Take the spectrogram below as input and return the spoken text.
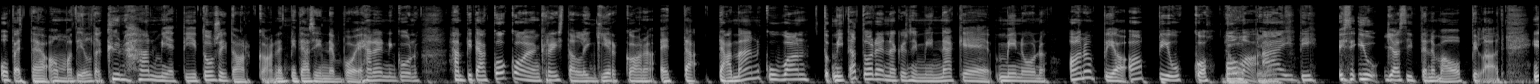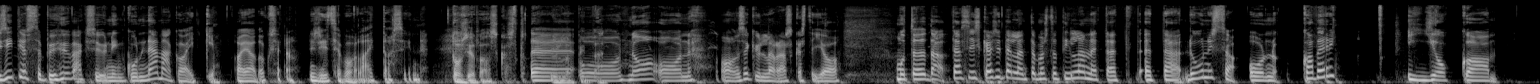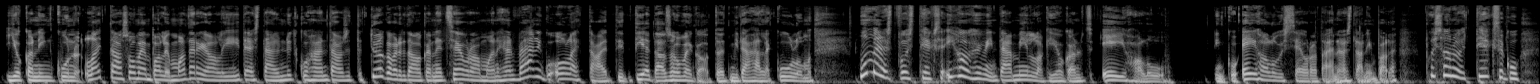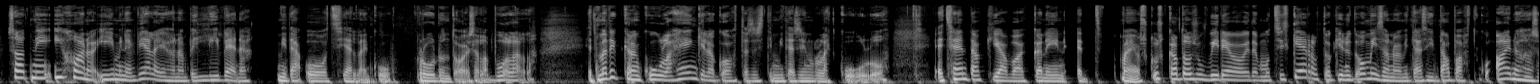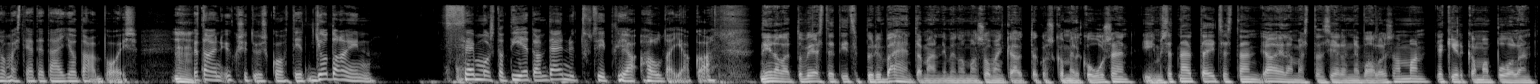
opettaja ammatilta. Kyllä hän miettii tosi tarkkaan, että mitä sinne voi. Hänen niin kuin, hän pitää koko ajan kristallin kirkkaana, että tämän kuvan, to, mitä todennäköisimmin näkee minun anoppi ja appiukko, Ja oma oppilaat. äiti ju, ja sitten nämä oppilaat. Niin sitten jos se hyväksyy niin kuin nämä kaikki ajatuksena, niin sitten se voi laittaa sinne. Tosi raskasta Öö, on, no on, on se kyllä raskasta, joo. Mutta tota, tässä siis käsitellään tämmöistä tilannetta, että, että duunissa on kaveri, joka, joka niin kuin laittaa somen paljon materiaalia itsestään. Nyt kun häntä on sitten työkaverit alkaneet seuraamaan, niin hän vähän niin kuin olettaa, että tietää somen kautta, että mitä hänelle kuuluu. Mutta mun mielestä voisi tiedätkö, ihan hyvin tämä Millakin, joka nyt ei halua niin kuin, ei haluaisi seurata enää sitä niin paljon. Voi sanoa, että tiedätkö, kun sä oot niin ihana ihminen, vielä ihanampi livenä, mitä oot siellä niin kuin ruudun toisella puolella. Et mä tykkään kuulla henkilökohtaisesti, mitä sinulle kuuluu. Et sen takia vaikka niin, että mä joskus katson sun videoita, mutta siis kerro toki nyt omi sanoja, mitä siinä tapahtuu, kun ainahan somesta jätetään jotain pois. Mm. Jotain yksityiskohtia, jotain semmoista tietoa, mitä en nyt sitten haluta jakaa. Niina laittoi viestiä, että itse pyrin vähentämään nimenomaan somen käyttöä, koska melko usein ihmiset näyttää itsestään ja elämästään siellä ne valoisamman ja kirkkaamman puolen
